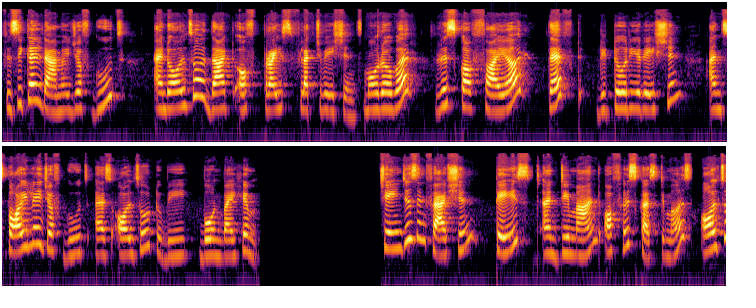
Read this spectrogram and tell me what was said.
physical damage of goods and also that of price fluctuations. Moreover, risk of fire, theft, deterioration and spoilage of goods has also to be borne by him. Changes in fashion, taste and demand of his customers also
